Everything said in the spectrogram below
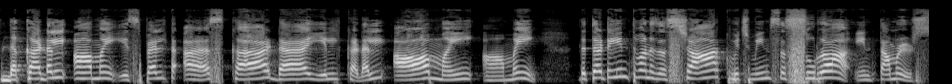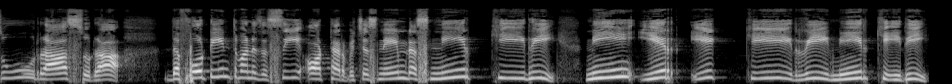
The kadal amai is spelt as kada il kadal amai amai. The thirteenth one is a shark, which means a sura in Tamil. Sura sura. The fourteenth one is a sea otter, which is named as Neerkiri. Neer Kiri, Neerkiri.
